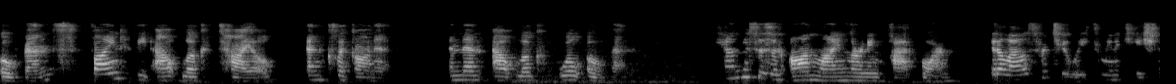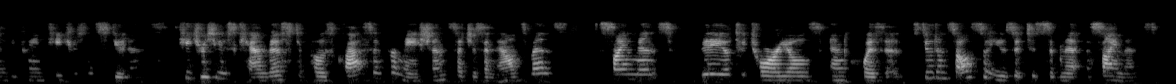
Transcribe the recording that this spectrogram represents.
opens, find the Outlook tile and click on it and then Outlook will open. Canvas is an online learning platform. It allows for two-way communication between teachers and students. Teachers use Canvas to post class information such as announcements, assignments, video tutorials, and quizzes. Students also use it to submit assignments.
